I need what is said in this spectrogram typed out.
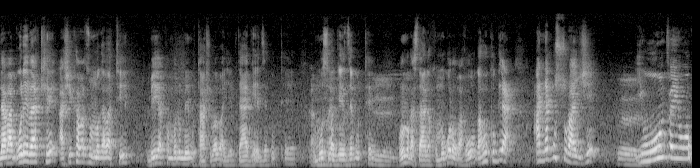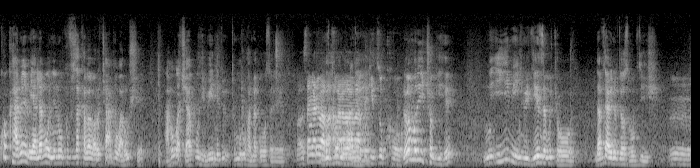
n'abagore bake ashika abaza umugabo ati mbega ko mbona umenga utashe ubabaye byagenze gute? Umunsi wagenze gute? Mm. urumva ugasanga ku mugoroba ahubwo aho kugira anagusuraje Mm. yumve yuko kameme yanabonye nuko ufise akababaro canke warushe ahubwo aciye aguha ibindi bituma uruhana rwose rero. Usanga ari kugiza uko? Rero muri ico gihe ni iyo ibintu bigenze gutyo wowe. Na bya bintu byose uba uvyishe Mm.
